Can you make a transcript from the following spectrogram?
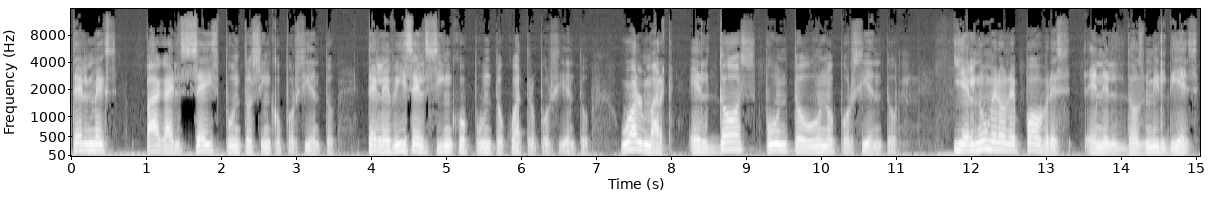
Telmex paga el 6.5%, Televisa el 5.4%, Walmart el 2.1% y el número de pobres en el 2010,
